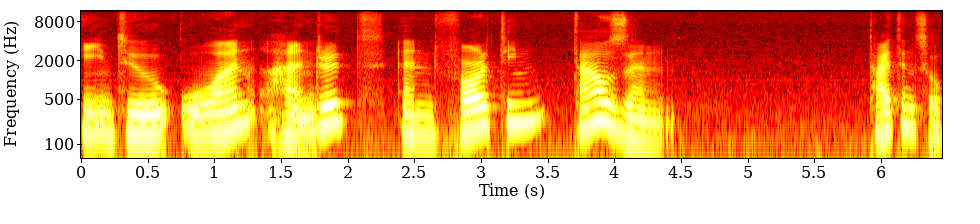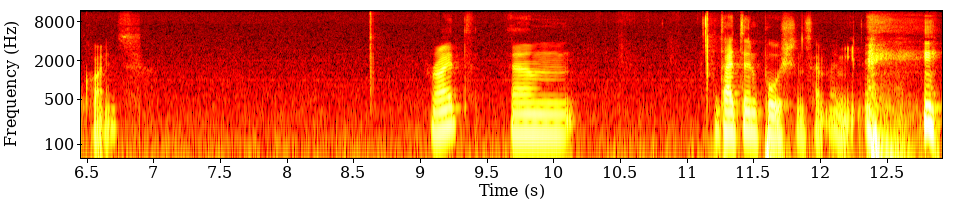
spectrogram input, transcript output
into 114,000 titan soul coins right um, Titan potions, I mean,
